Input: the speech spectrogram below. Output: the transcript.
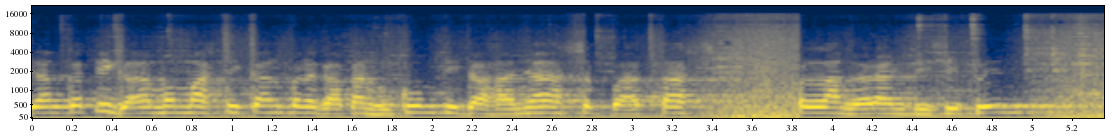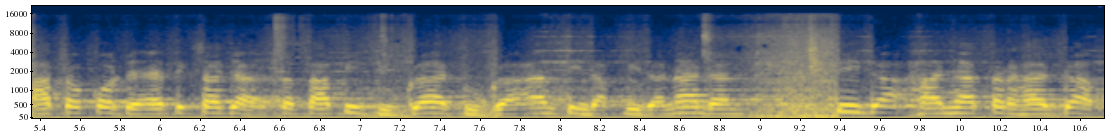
Yang ketiga, memastikan penegakan hukum tidak hanya sebatas pelanggaran disiplin atau kode etik saja, tetapi juga dugaan tindak pidana dan tidak hanya terhadap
